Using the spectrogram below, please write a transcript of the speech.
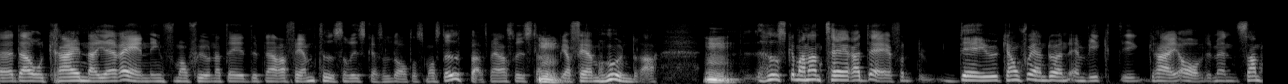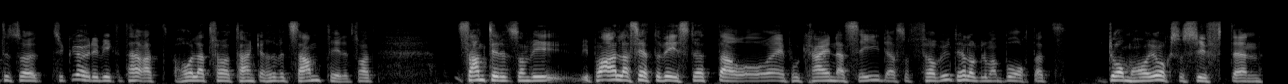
Eh, där Ukraina ger en information att det är typ nära 5000 ryska soldater som har stupat medan Ryssland mm. uppger 500. Mm. Hur ska man hantera det? För det är ju kanske ändå en, en viktig grej av det men samtidigt så tycker jag det är viktigt här att hålla två tankar i huvudet samtidigt för att samtidigt som vi, vi på alla sätt och vis stöttar och är på Ukrainas sida så får vi inte heller glömma bort att de har ju också syften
